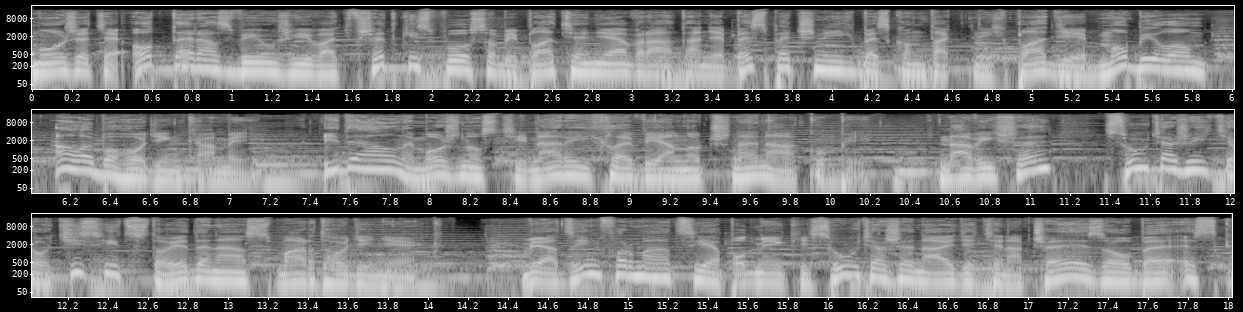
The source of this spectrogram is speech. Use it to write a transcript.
môžete odteraz využívať všetky spôsoby platenia vrátane bezpečných bezkontaktných platieb mobilom alebo hodinkami. Ideálne možnosti na rýchle vianočné nákupy. Navyše súťažíte o 1111 smart hodiniek. Viac informácií a podmienky súťaže nájdete na ČSOB.sk.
